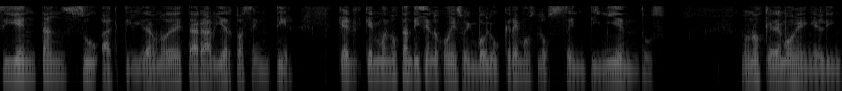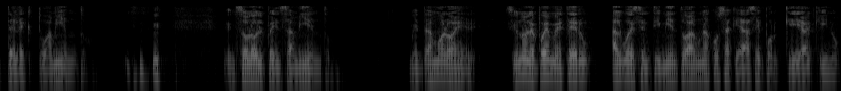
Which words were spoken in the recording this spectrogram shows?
sientan su actividad, uno debe estar abierto a sentir. ¿Qué, ¿Qué, nos están diciendo con eso? Involucremos los sentimientos, no nos quedemos en el intelectuamiento, en solo el pensamiento. Metámoslo si uno le puede meter algo de sentimiento a alguna cosa que hace, ¿por qué aquí no?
